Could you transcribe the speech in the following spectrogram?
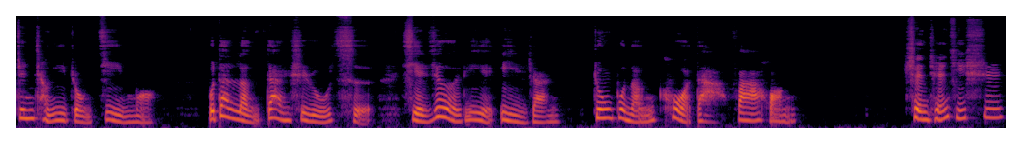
真成一种寂寞。不但冷淡是如此，写热烈亦然，终不能扩大。发黄。沈佺期诗，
